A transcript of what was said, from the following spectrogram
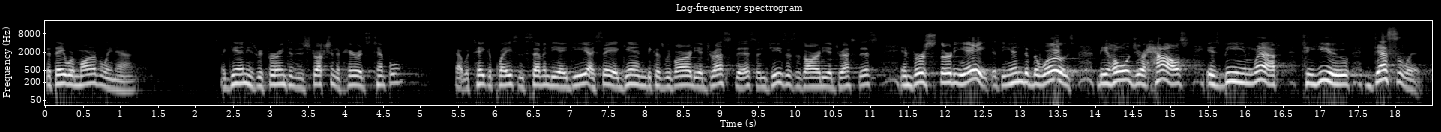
that they were marveling at. Again, he's referring to the destruction of Herod's temple that would take place in 70 AD. I say again because we've already addressed this, and Jesus has already addressed this. In verse 38, at the end of the woes, behold, your house is being left to you desolate.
